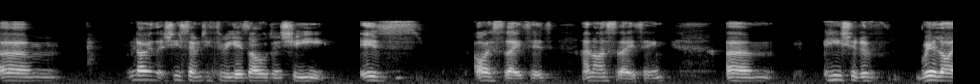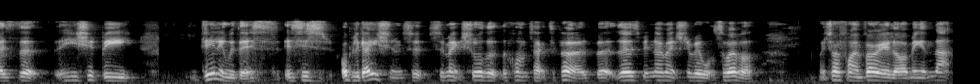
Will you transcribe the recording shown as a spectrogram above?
Um, knowing that she's 73 years old and she is isolated and isolating. Um, he should have realised that he should be dealing with this. It's his obligation to, to make sure that the contact occurred, but there's been no mention of it whatsoever, which I find very alarming. And that,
